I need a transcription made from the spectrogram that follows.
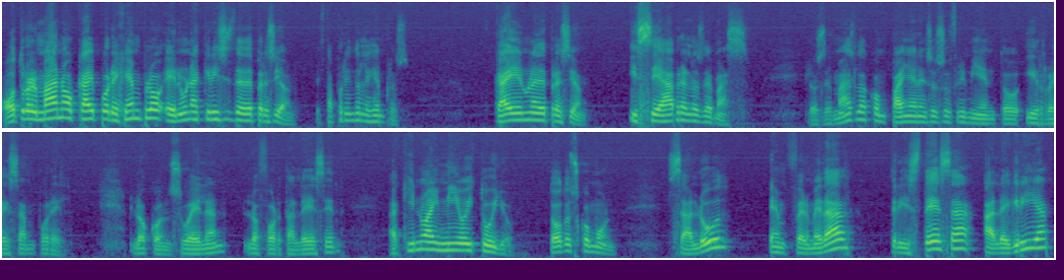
Otro hermano cae, por ejemplo, en una crisis de depresión. Está poniendo ejemplos. Cae en una depresión y se abre a los demás. Los demás lo acompañan en su sufrimiento y rezan por él. lo consuelan, lo fortalecen. Aquí no hay mío y tuyo, todo es común. Salud, enfermedad, tristeza, alegría,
